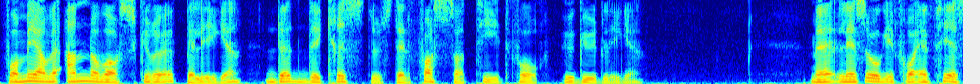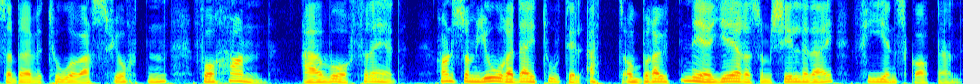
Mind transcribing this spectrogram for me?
for medan vi ennå var skrøpelige, døde Kristus til fastsatt tid for ugudelige. Vi leser òg ifra Efeserbrevet 2 vers 14, for Han er vår fred, Han som gjorde dei to til ett og braut ned gjerdet som skilde dei, fiendskapen,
